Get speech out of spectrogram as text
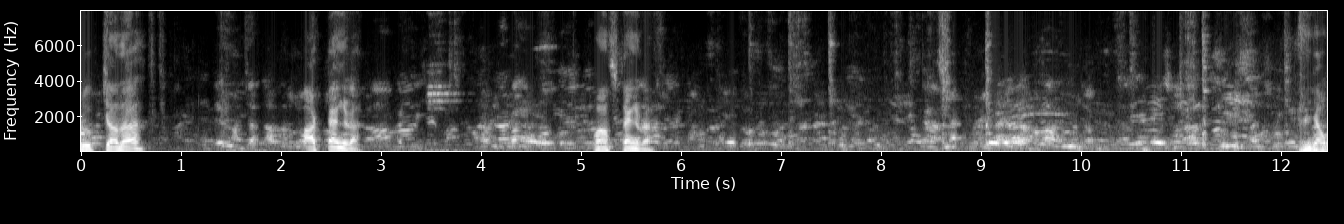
রূপচাঁদা, আট ট্যাংরা। পাঁচ ট্যাংরা। যাও।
